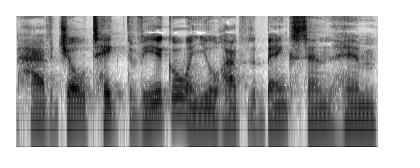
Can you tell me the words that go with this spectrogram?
have Joe take the vehicle and you'll have the bank send him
